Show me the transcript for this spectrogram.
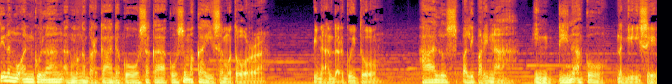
Tinanguan ko lang ang mga barkada ko saka ako sumakay sa motor. Pinaandar ko ito. Halos paliparin na. Hindi na ako nag-iisip.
